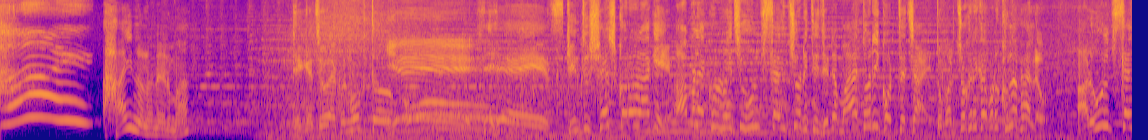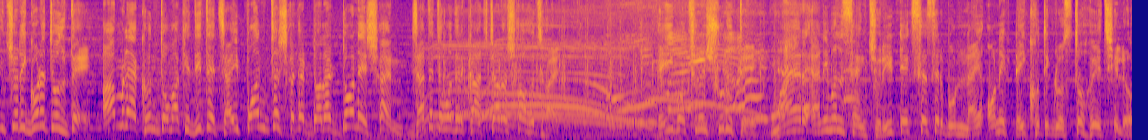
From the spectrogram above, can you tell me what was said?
হাই হাই নোলানের মা। ঠিক আছে ও এখন মুক্ত। Yes! কিন্তু শেষ করার আগে আমরা এখন রয়েছি উলফ স্যাংচুয়ারিতে যেটা মায়া তৈরি করতে চায়। তোমার চোখের কাপড় খুলে ফেলো। আর উলফ স্যাংচুয়ারি গড়ে তুলতে আমরা এখন তোমাকে দিতে চাই পঞ্চাশ হাজার ডলার ডোনেশন যাতে তোমাদের কাজটা আরও সহজ হয়। এই বছরের শুরুতে মায়ার অ্যানিমাল স্যাংচুরি টেক্সাসের বন্যায় অনেকটাই ক্ষতিগ্রস্ত হয়েছিল।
